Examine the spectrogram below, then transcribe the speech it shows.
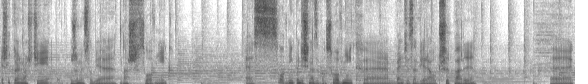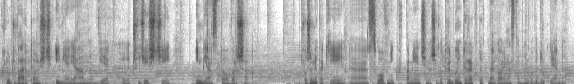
W pierwszej kolejności tworzymy sobie nasz słownik. E, słownik będzie się nazywał słownik, e, będzie zawierał trzy pary. E, klucz wartość, imię Jan, wiek 30 i miasto Warszawa. Utworzymy taki słownik w pamięci naszego trybu interaktywnego i następnie go wydrukujemy.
